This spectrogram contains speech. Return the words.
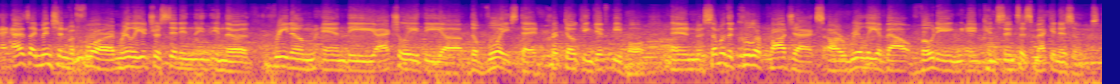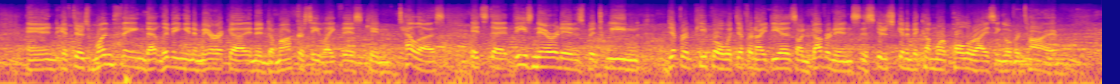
as I mentioned before, I'm really interested in, in, in the freedom and the actually the uh, the voice that crypto can give people. And some of the cooler projects are really about voting and consensus mechanisms. And if there's one thing that living in America in a democracy like this can tell us, it's that these narratives between different people with different ideas on governance is just going to become more polarizing over time.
